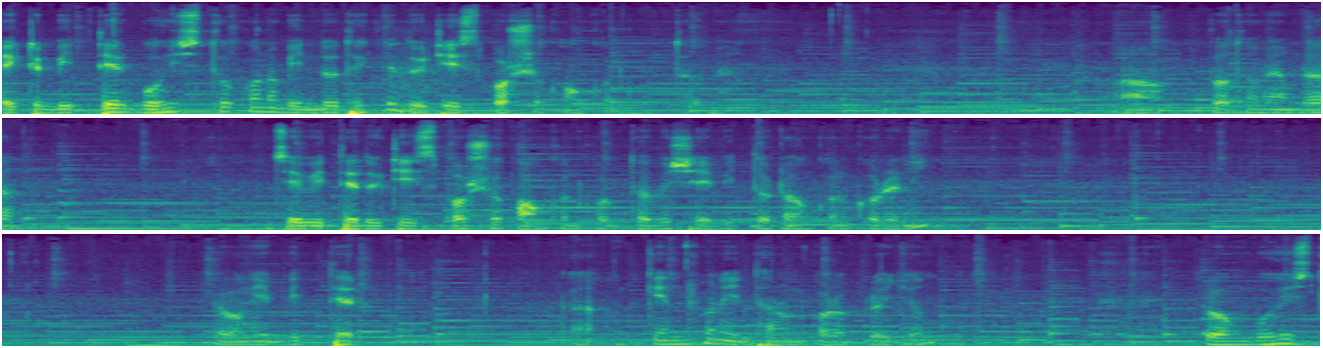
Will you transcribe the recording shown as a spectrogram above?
একটি বৃত্তের বহিস্থ কোনো বিন্দু থেকে দুইটি স্পর্শক অঙ্কন করতে হবে। প্রথমে আমরা যে বৃত্তে দুইটি স্পর্শক অঙ্কন করতে হবে, সেই বৃত্তটা অঙ্কন করে নিই। এবং এই বৃত্তের কেন্দ্র নির্ধারণ করা প্রয়োজন। এবং বহিস্থ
